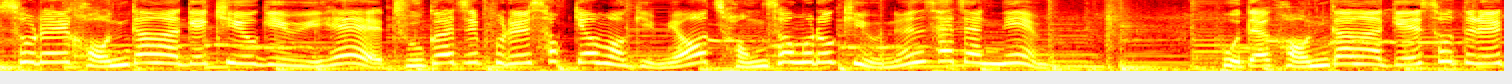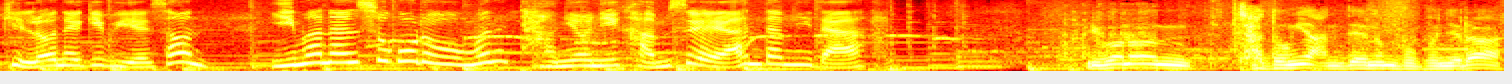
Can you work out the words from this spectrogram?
소를 건강하게 키우기 위해 두 가지 풀을 섞여 먹이며 정성으로 키우는 사장님. 보다 건강하게 소들을 길러내기 위해선 이만한 수고로움은 당연히 감수해야 한답니다. 이거는 자동이 안 되는 부분이라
